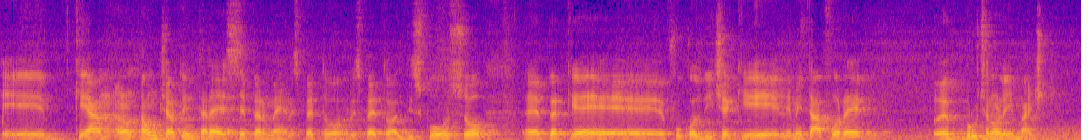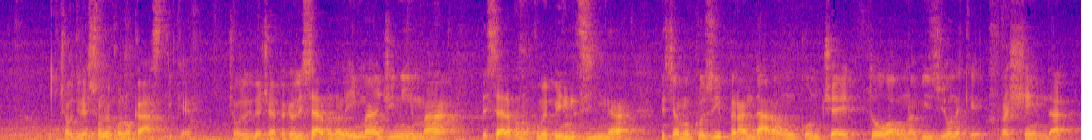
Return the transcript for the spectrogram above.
eh, che ha, ha, un certo interesse per me rispetto, rispetto al discorso, eh, perché Foucault dice che le metafore eh, bruciano le immagini, cioè vuol dire sono iconoclastiche, cioè, dire, cioè, perché le servono le immagini ma le servono come benzina diciamo così, per andare a un concetto, a una visione che trascenda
